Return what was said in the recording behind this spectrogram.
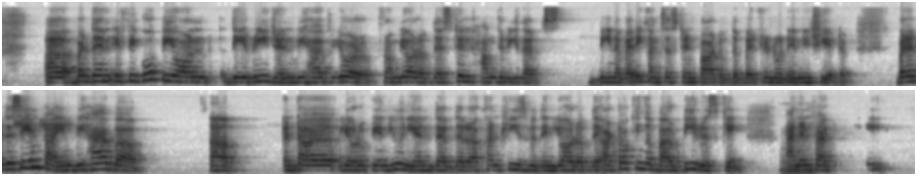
Uh, but then if we go beyond the region, we have Europe. From Europe, there's still Hungary that's been a very consistent part of the Belt and Road Initiative. But at the same time, we have a, a entire European Union, that there are countries within Europe, they are talking about de-risking. Mm. And in fact,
